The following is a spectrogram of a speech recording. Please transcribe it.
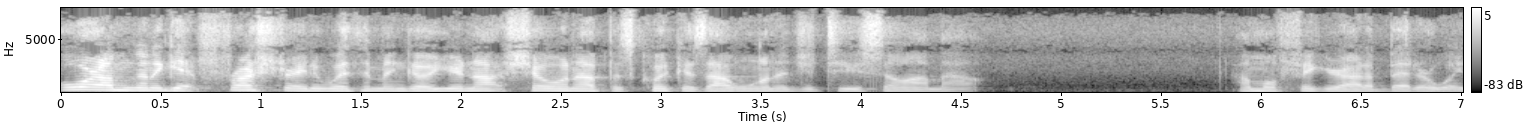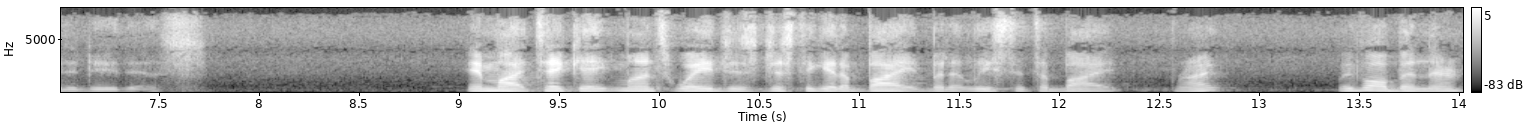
or I'm going to get frustrated with him and go, You're not showing up as quick as I wanted you to, so I'm out. I'm going to figure out a better way to do this. It might take eight months' wages just to get a bite, but at least it's a bite, right? We've all been there.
